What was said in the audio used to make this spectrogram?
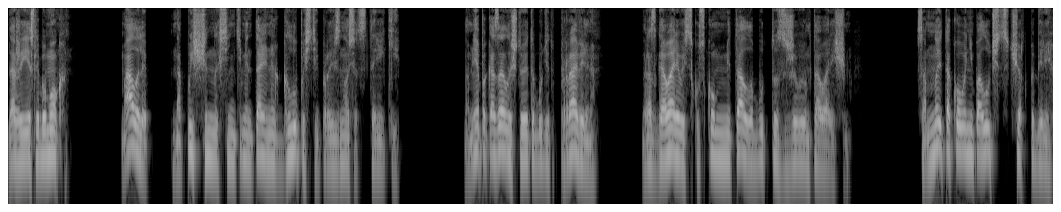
даже если бы мог. Мало ли, напыщенных сентиментальных глупостей произносят старики. Но мне показалось, что это будет правильно — разговаривать с куском металла, будто с живым товарищем. Со мной такого не получится, черт побери.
